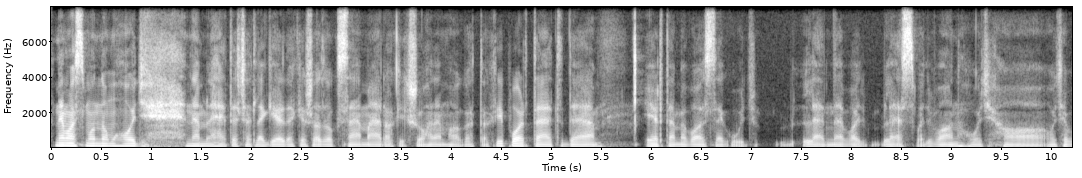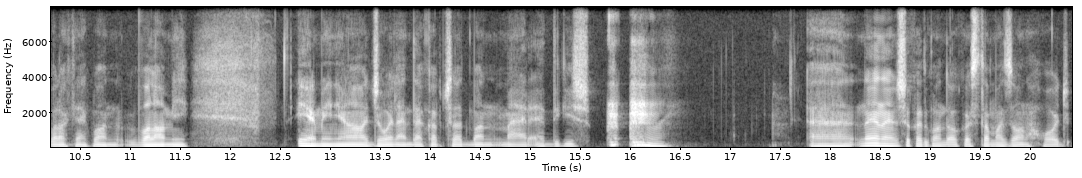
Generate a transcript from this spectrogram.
Nem azt mondom, hogy nem lehet esetleg érdekes azok számára, akik soha nem hallgattak riportát, de értelme valószínűleg úgy lenne, vagy lesz, vagy van, hogyha, hogyha valakinek van valami élménye a Joyland-del kapcsolatban már eddig is. Nagyon-nagyon sokat gondolkoztam azon, hogy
